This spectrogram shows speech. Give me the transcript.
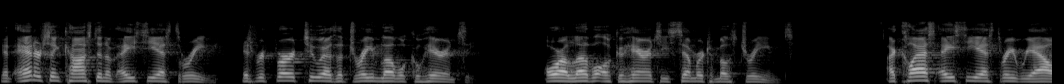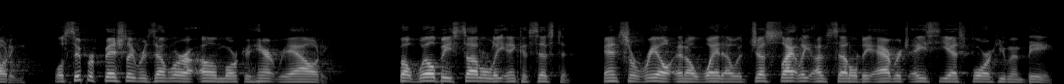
An Anderson constant of ACS-3 is referred to as a dream-level coherency, or a level of coherency similar to most dreams. A Class ACS-3 reality will superficially resemble our own more coherent reality, but will be subtly inconsistent and surreal in a way that would just slightly unsettle the average ACS-4 human being.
